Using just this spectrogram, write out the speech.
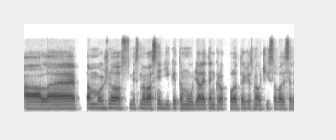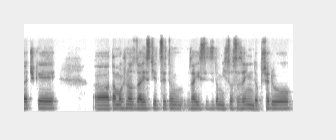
ale ta možnost, my jsme vlastně díky tomu udělali ten krok po letech, že jsme očíslovali sedačky, uh, ta možnost zajistit si to, zajistit si to místo sezení dopředu,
